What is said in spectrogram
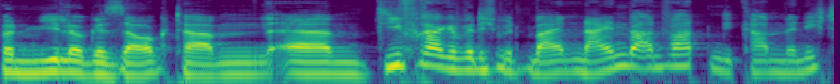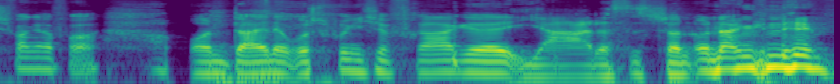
von Milo gesaugt haben. Ähm, die Frage würde ich mit Nein beantworten, die kam mir nicht schwanger vor. Und deine ursprüngliche Frage, ja, das ist schon unangenehm.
